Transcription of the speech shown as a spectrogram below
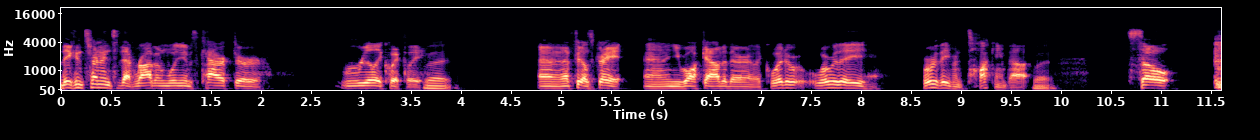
they can turn into that Robin Williams character really quickly, Right. and that feels great. And you walk out of there like, what? What were they? What were they even talking about? Right. So I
